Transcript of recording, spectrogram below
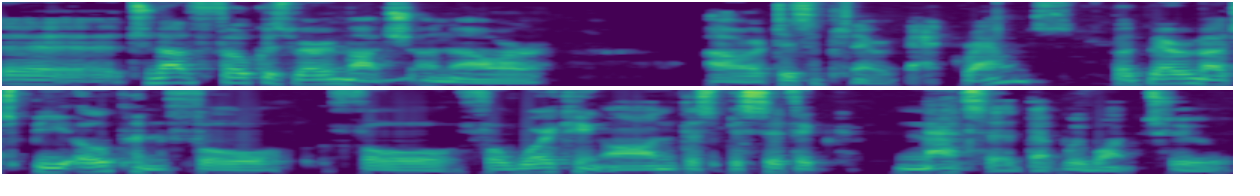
uh, to not focus very much on our our disciplinary backgrounds, but very much be open for for for working on the specific matter that we want to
